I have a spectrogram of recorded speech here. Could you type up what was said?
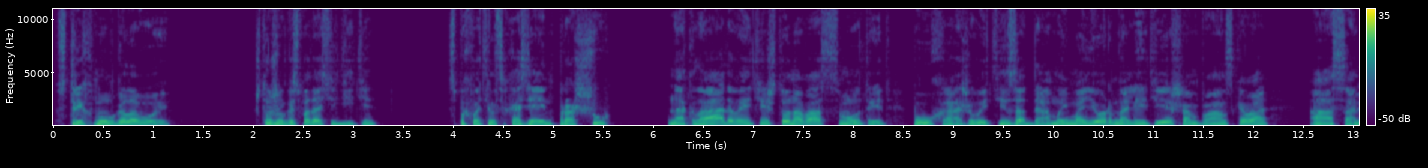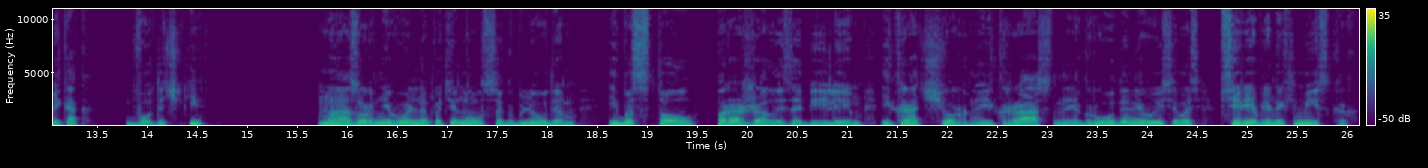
встряхнул головой. — Что же вы, господа, сидите? — спохватился хозяин. — Прошу. Накладывайте, что на вас смотрит, поухаживайте за дамой майор, налитие шампанского. А сами как? Водочки?» Мазур невольно потянулся к блюдам, ибо стол поражал изобилием. Икра черная и красная грудами высилась в серебряных мисках.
